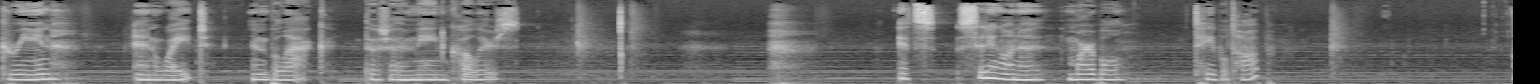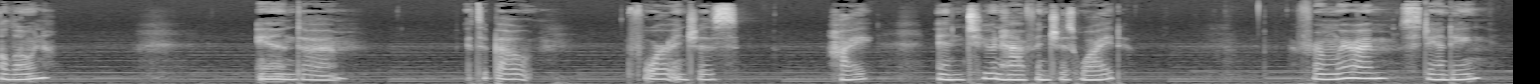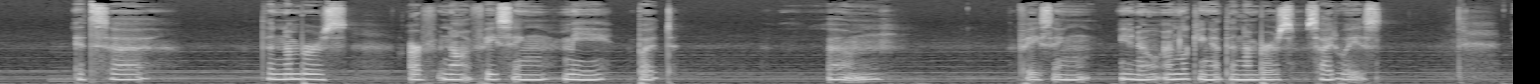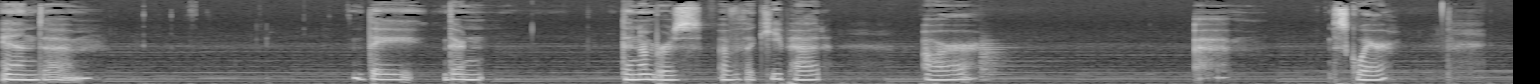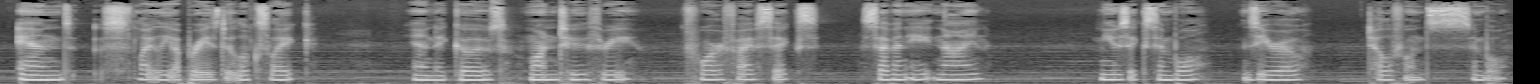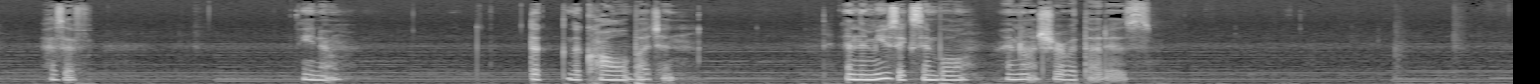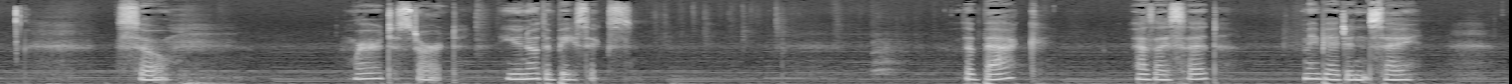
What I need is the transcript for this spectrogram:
green and white and black. Those are the main colors. It's sitting on a marble tabletop alone. And um, it's about four inches high and two and a half inches wide. From where I'm standing, it's uh, the numbers are not facing me, but um, facing, you know, I'm looking at the numbers sideways. And um, they, they're, the numbers of the keypad are uh, square and slightly upraised, it looks like. And it goes one, two, three, four, five, six, seven, eight, nine, music symbol, zero, telephone symbol, as if, you know, the, the call button. And the music symbol, I'm not sure what that is. So, where to start? You know the basics. The back, as I said, maybe I didn't say,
